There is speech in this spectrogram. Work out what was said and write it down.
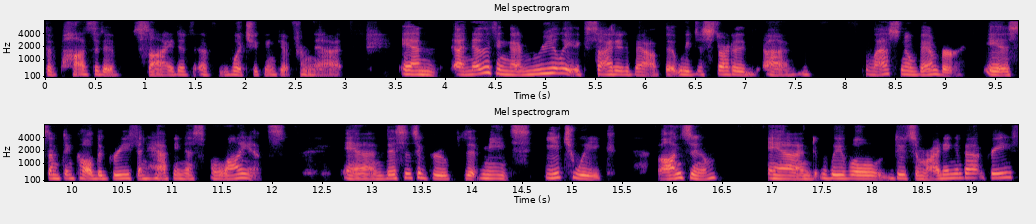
the positive side of, of what you can get from that. And another thing that I'm really excited about that we just started uh, last November is something called the Grief and Happiness Alliance. And this is a group that meets each week on Zoom. And we will do some writing about grief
